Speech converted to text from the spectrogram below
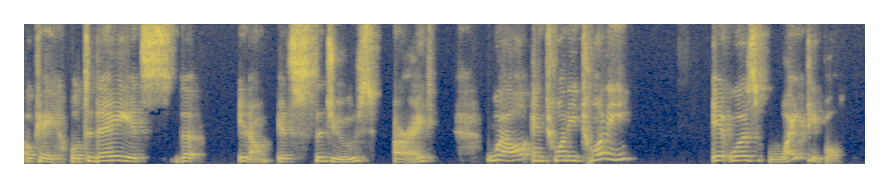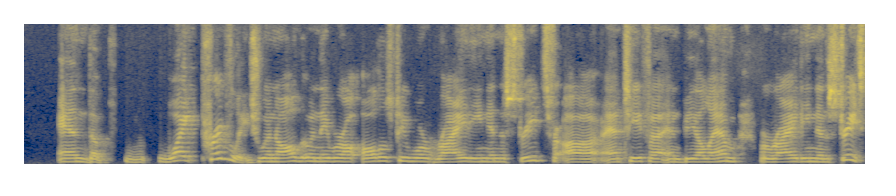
Okay, well today it's the you know it's the Jews. All right well, in 2020, it was white people and the white privilege when all when they were all, all those people were rioting in the streets for uh, Antifa and BLM were rioting in the streets.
